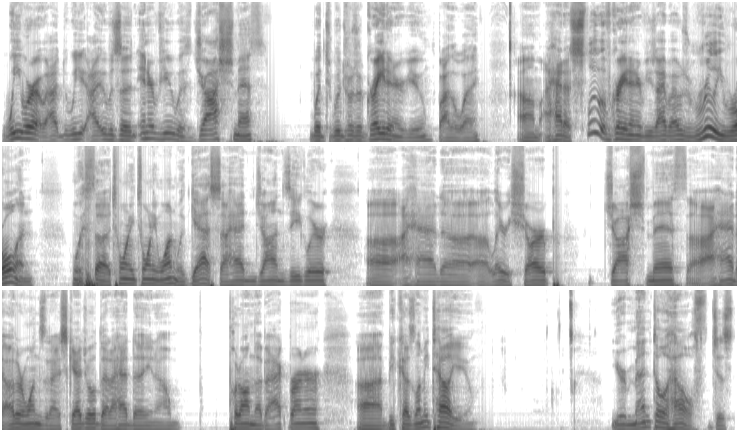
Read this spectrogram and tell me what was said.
we were uh, we I, it was an interview with Josh Smith, which which was a great interview, by the way. Um, I had a slew of great interviews. I, I was really rolling with uh, 2021 with guests. I had John Ziegler, uh, I had uh, uh, Larry Sharpe, Josh Smith. Uh, I had other ones that I scheduled that I had to you know put on the back burner uh, because let me tell you, your mental health just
